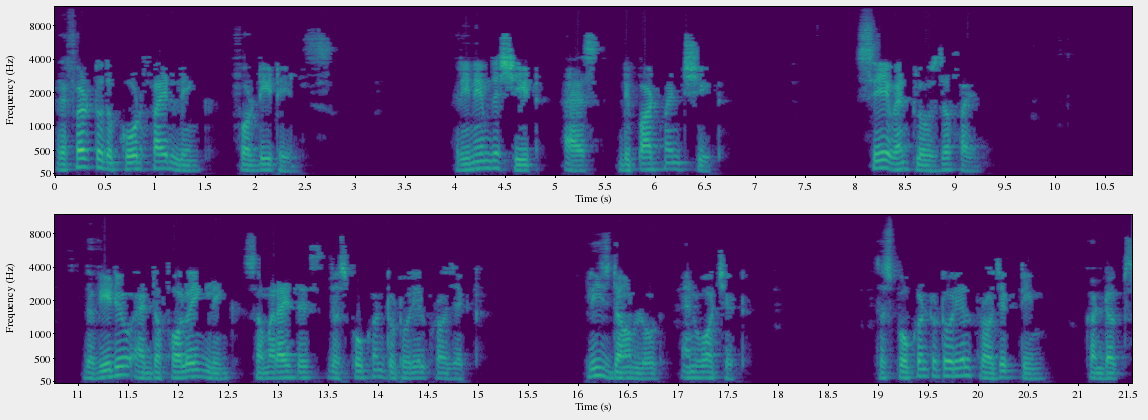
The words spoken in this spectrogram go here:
Refer to the code file link for details. Rename the sheet as Department Sheet. Save and close the file. The video at the following link summarizes the spoken tutorial project. Please download and watch it. The Spoken Tutorial project team conducts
